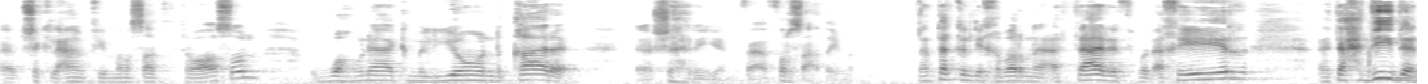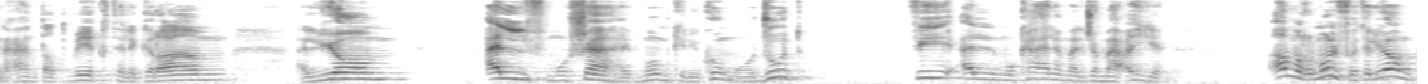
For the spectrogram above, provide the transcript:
بشكل عام في منصات التواصل وهناك مليون قارئ شهريا ففرصة عظيمة. ننتقل لخبرنا الثالث والأخير تحديدا عن تطبيق تليجرام اليوم ألف مشاهد ممكن يكون موجود في المكالمة الجماعية. أمر ملفت اليوم.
